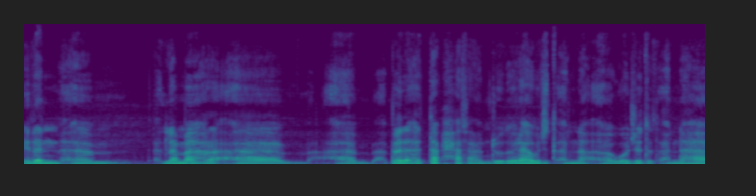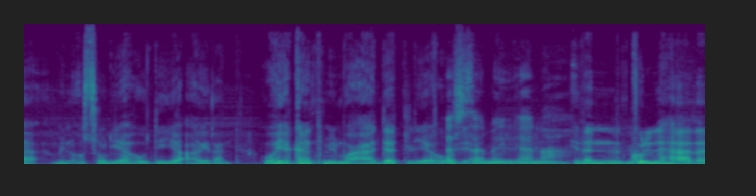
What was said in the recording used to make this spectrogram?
إذا لما آه، آه، بدأت تبحث عن جذورها وجدت أن وجدت أنها من أصول يهودية أيضا وهي كانت من معاداة اليهود. السامية يعني. نعم. إذا كل هذا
